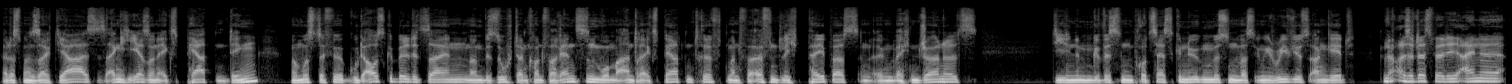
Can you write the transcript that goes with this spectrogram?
Ja, dass man sagt, ja, es ist eigentlich eher so ein Expertending. Man muss dafür gut ausgebildet sein, man besucht dann Konferenzen, wo man andere Experten trifft, man veröffentlicht Papers in irgendwelchen Journals, die in einem gewissen Prozess genügen müssen, was irgendwie Reviews angeht. Genau, also das wäre die eine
